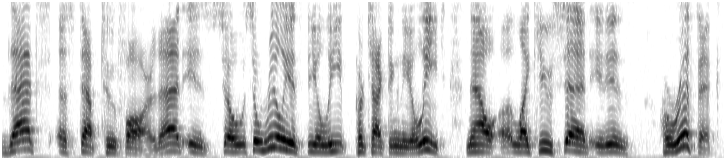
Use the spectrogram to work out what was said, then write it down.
that's a step too far. That is so. So really, it's the elite protecting the elite. Now, uh, like you said, it is horrific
